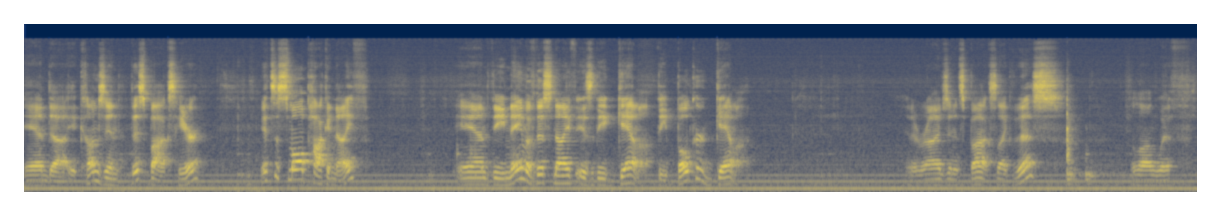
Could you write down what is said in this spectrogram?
and uh, it comes in this box here. It's a small pocket knife and the name of this knife is the Gamma, the Boker Gamma. It arrives in its box like this along with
